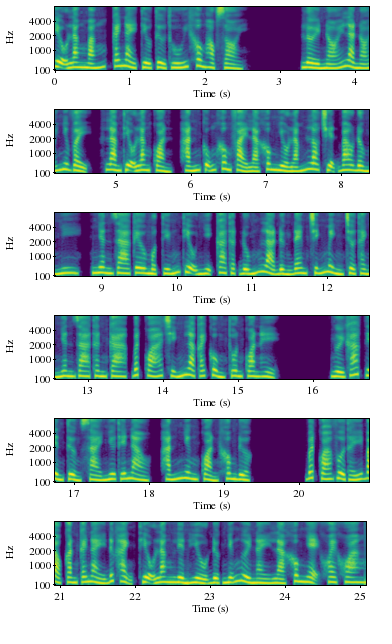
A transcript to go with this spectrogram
Thiệu lăng mắng, cái này tiểu tử thúi không học giỏi. Lời nói là nói như vậy, làm thiệu lăng quản, hắn cũng không phải là không nhiều lắm lo chuyện bao đồng nhi, nhân ra kêu một tiếng thiệu nhị ca thật đúng là đừng đem chính mình trở thành nhân gia thân ca, bất quá chính là cái cùng thôn quan hệ. Người khác tiền tưởng xài như thế nào, hắn nhưng quản không được. Bất quá vừa thấy bảo căn cái này đức hạnh thiệu lăng liền hiểu được những người này là không nhẹ khoe khoang.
